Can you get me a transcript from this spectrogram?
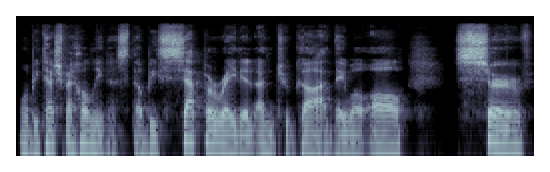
will be touched by holiness. They'll be separated unto God. They will all serve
